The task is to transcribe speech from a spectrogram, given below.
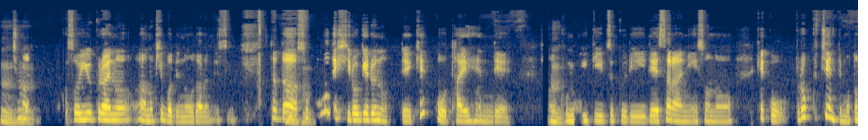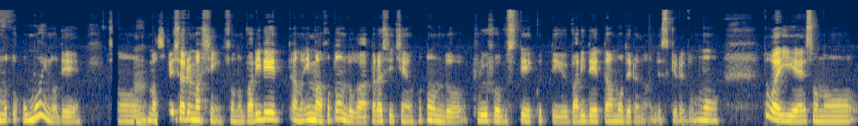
1万、そういうくらいのあの規模でノードあるんですよ。ただ、うんうん、そこまで広げるのって結構大変で、コミュニティ作りで、さらにその結構ブロックチェーンってもともと重いので、その、うん、まあ、スペシャルマシン、そのバリデーあの、今ほとんどが新しいチェーン、ほとんどプルーフオブステークっていうバリデータモデルなんですけれども、とはいえ、その、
